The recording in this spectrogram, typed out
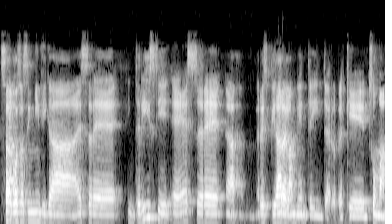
sa cosa significa essere interisti e essere, eh, respirare l'ambiente Inter, perché insomma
